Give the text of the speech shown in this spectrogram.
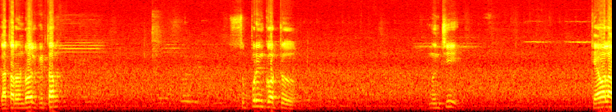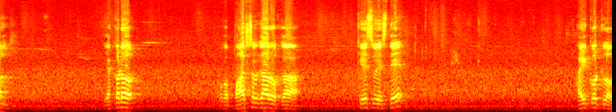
గత రెండు రోజుల క్రితం సుప్రీంకోర్టు నుంచి కేవలం ఎక్కడో ఒక పాస్టర్ గారు ఒక కేసు వేస్తే హైకోర్టులో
